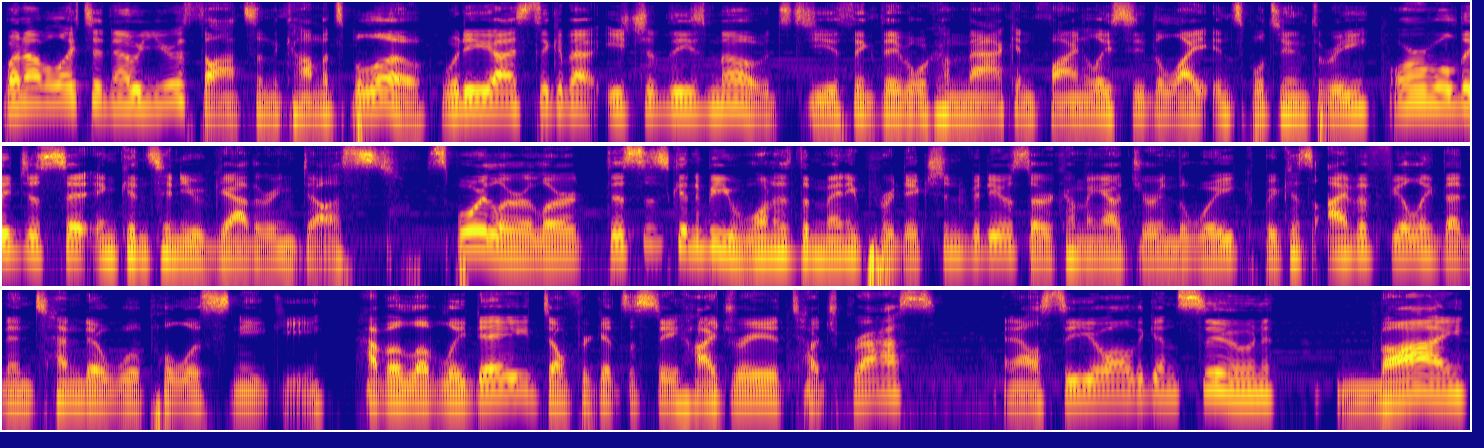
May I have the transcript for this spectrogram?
But I would like to know your thoughts in the comments below. What do you guys think about each of these modes? Do you think they will come back and finally see the light in Splatoon 3? Or will they just sit and continue gathering dust? Spoiler alert, this is going to be one of the many prediction videos that are coming out during the week week because I have a feeling that Nintendo will pull a sneaky. Have a lovely day, don't forget to stay hydrated, touch grass, and I'll see you all again soon. Bye!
